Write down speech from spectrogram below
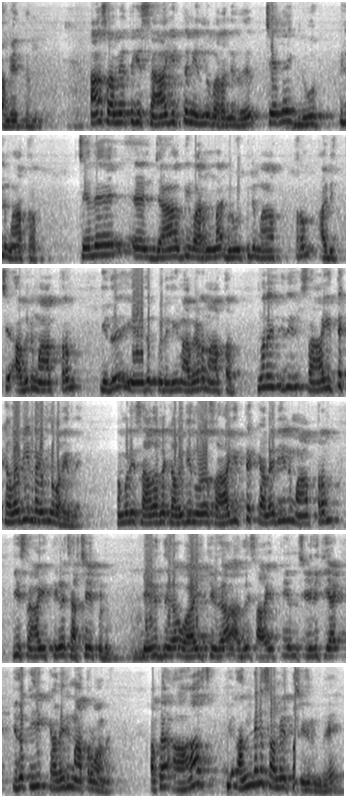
സമയത്തും. ആ സമയത്ത് ഈ സാഹിത്യം എന്ന് പറഞ്ഞത് ചില ഗ്രൂപ്പിൽ മാത്രം ചില ജാതി വർണ ഗ്രൂപ്പിൽ മാത്രം അടിച്ച് അവർ മാത്രം ഇത് എഴുതപ്പെടുകയും അവരുടെ മാത്രം. എന്ന് പറയുന്നത് ഇത് സാഹിത്യ കളരി ഉണ്ടായിരുന്നു പറയുന്നത്. നമ്മൾ ഈ സാധാരണ കളരി എന്ന് പറയുന്നത് സാഹിത്യ കളരിയിൽ മാത്രം ഈ സാഹിത്യങ്ങൾ ചർച്ച ചെയ്യപ്പെടും. എഴുതുക വായിക്കുക അത് സാഹിത്യം ശീലിക്കുക ഇതൊക്കെ ഈ കളരി മാത്രമാണ്. അപ്പം ആ അങ്ങനെ സമയത്ത് ചെയ്തിട്ടുണ്ട്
